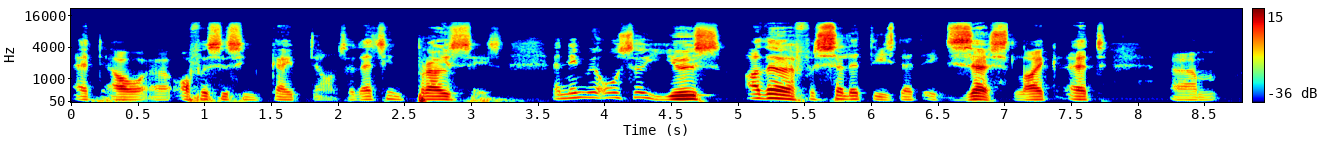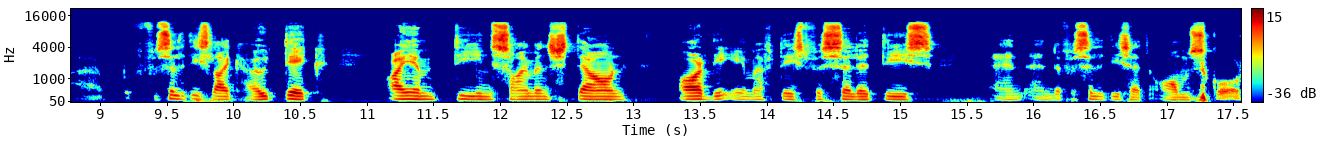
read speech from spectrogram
at our uh, offices in Cape Town. So that's in process. And then we also use other facilities that exist, like at um, facilities like Hotech, IMT in Simonstown, RDMF test facilities, and, and the facilities at Armscor.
